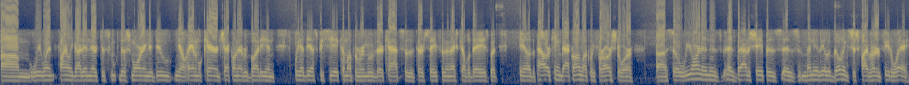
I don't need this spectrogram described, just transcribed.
Um, we went finally got in there this this morning to do you know animal care and check on everybody, and we had the SPCA come up and remove their cats so that they're safe for the next couple of days. But you know the power came back on luckily for our store. Uh, so we aren't in as, as bad a shape as, as many of the other buildings just 500 feet away.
